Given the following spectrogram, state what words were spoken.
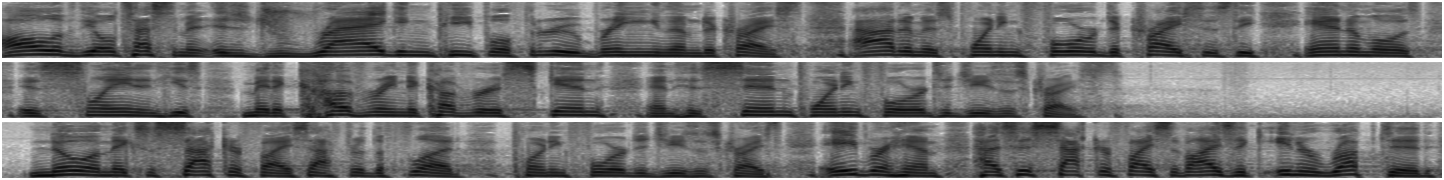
all of the Old Testament is dragging people through, bringing them to Christ. Adam is pointing forward to Christ as the animal is, is slain and he's made a covering to cover his skin and his sin pointing forward to Jesus Christ. Noah makes a sacrifice after the flood, pointing forward to Jesus Christ. Abraham has his sacrifice of Isaac interrupted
